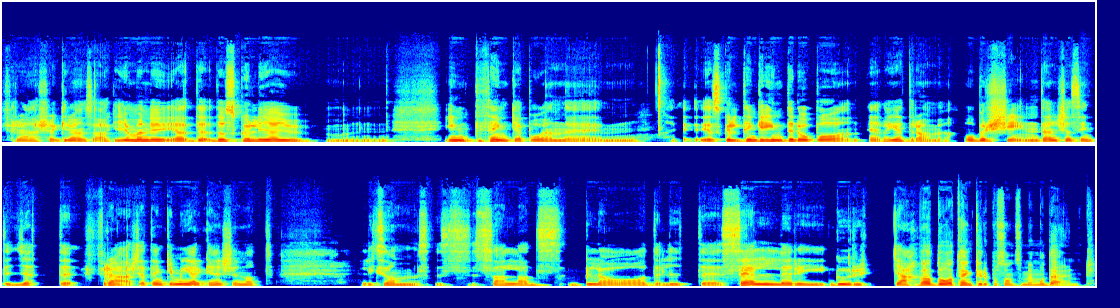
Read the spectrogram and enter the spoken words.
Fräscha grönsaker. Jo, men det, ja, det, då skulle jag ju mm, inte tänka på en... Eh, jag skulle, tänker inte då på, eh, vad heter de, aubergine. Den känns inte jättefräsch. Jag tänker mer kanske något liksom salladsblad, lite selleri, gurka. Vad då? Tänker du på sånt som är modernt?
